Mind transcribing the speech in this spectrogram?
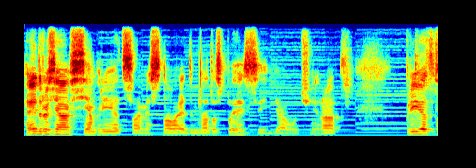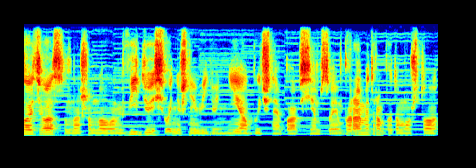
Эй, друзья, всем привет, с вами снова Эдем Space, и я очень рад приветствовать вас в нашем новом видео. И сегодняшнее видео необычное по всем своим параметрам, потому что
